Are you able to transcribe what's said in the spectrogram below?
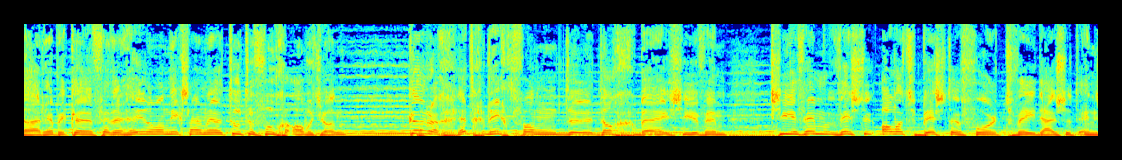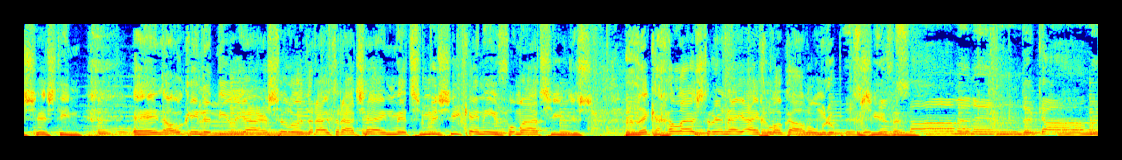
Daar heb ik eh, verder helemaal niks aan eh, toe te voegen, Albert-Jan. Keurig, het gedicht van de dag bij CFM. CFM wenst u al het beste voor 2016. En ook in het nieuwe jaar zullen we er uiteraard zijn met muziek en informatie. Dus lekker gaan luisteren naar je eigen lokale omroep, CFM. samen in de kamer.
